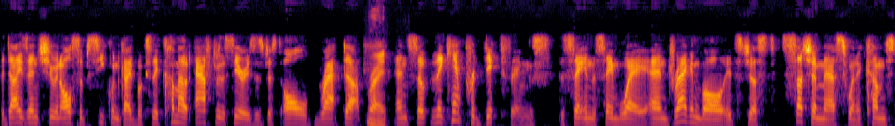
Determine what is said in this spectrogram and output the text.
the Daizenshu and all subsequent guidebooks, they've come out after the series is just all all wrapped up. Right. And so they can't predict things the same in the same way. And Dragon Ball, it's just such a mess when it comes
